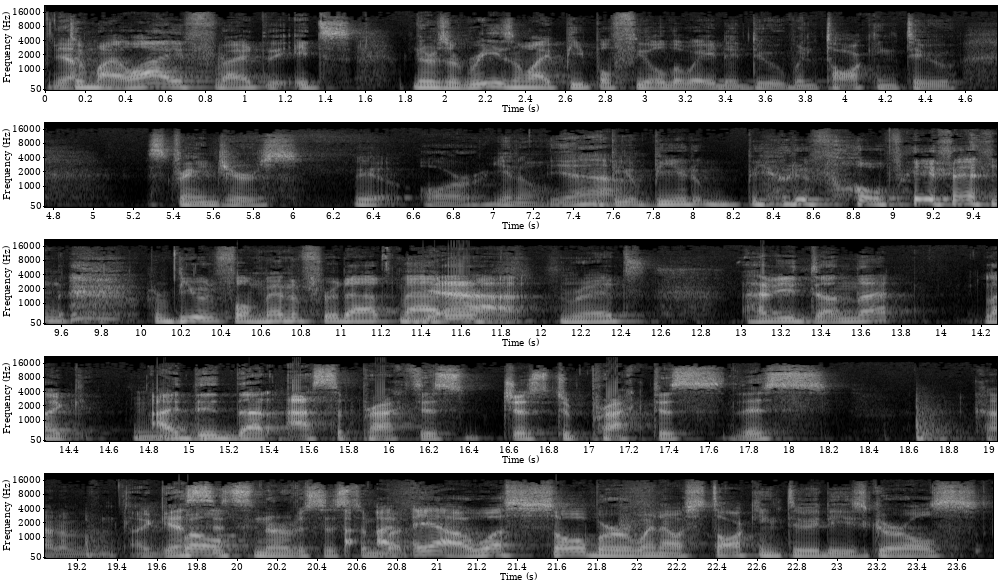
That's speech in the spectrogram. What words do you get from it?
Yeah. to my life, right? It's there's a reason why people feel the way they do when talking to strangers or you know, Yeah. beau- beau- beautiful women or beautiful men for that matter, Yeah. right? Have you done that? Like Mm. I did that as a practice, just to practice this kind of. I guess Well, it's nervous system, I- but yeah, I was sober when I was talking to these girls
